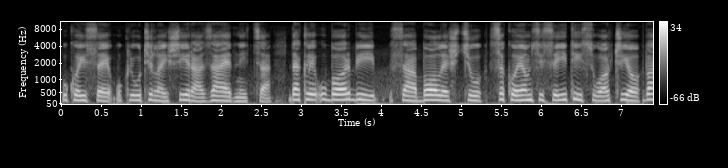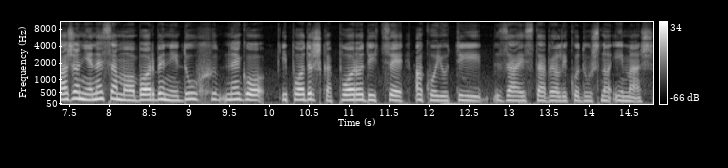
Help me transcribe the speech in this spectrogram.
u koji se uključila i šira zajednica. Dakle, u borbi sa bolešću sa kojom si se i ti suočio, važan je ne samo borbeni duh, nego i podrška porodice, a koju ti zaista velikodušno imaš.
